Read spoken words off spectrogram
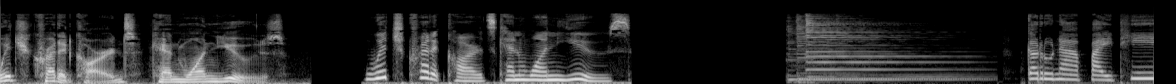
Which credit cards can one use? Which credit cards can one use? กรุณาไปที่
